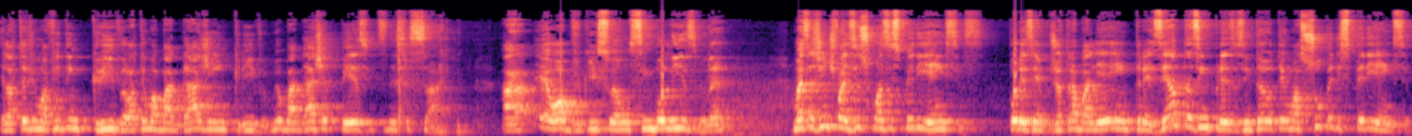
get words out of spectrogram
ela teve uma vida incrível, ela tem uma bagagem incrível. Meu bagagem é peso desnecessário. Ah, é óbvio que isso é um simbolismo, né? Mas a gente faz isso com as experiências. Por exemplo, já trabalhei em 300 empresas, então eu tenho uma super experiência.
